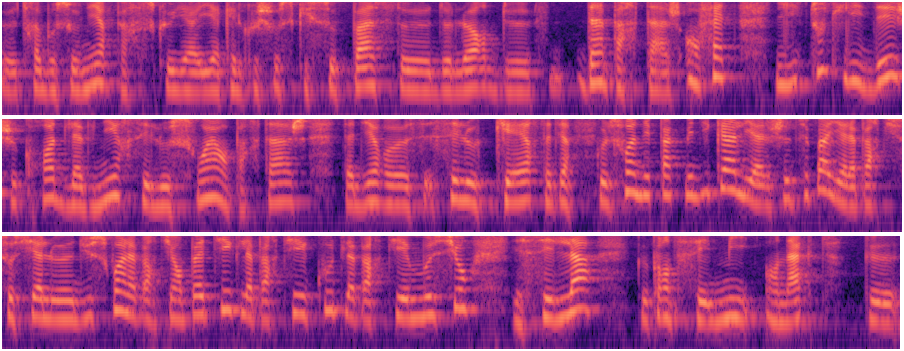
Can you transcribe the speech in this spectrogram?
euh, très beau souvenir parce qu'il y, a quelque chose qui se passe de, l'ordre d'un partage. En fait, toute l'idée, je crois, de l'avenir, c'est le soin en partage, c'est-à-dire euh, c'est le care, c'est-à-dire que le soin n'est pas que médical. Il y a, je ne sais pas, il y a la partie sociale euh, du soin, la partie empathique, la partie écoute, la partie émotion, et c'est là que quand c'est mis en acte, que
